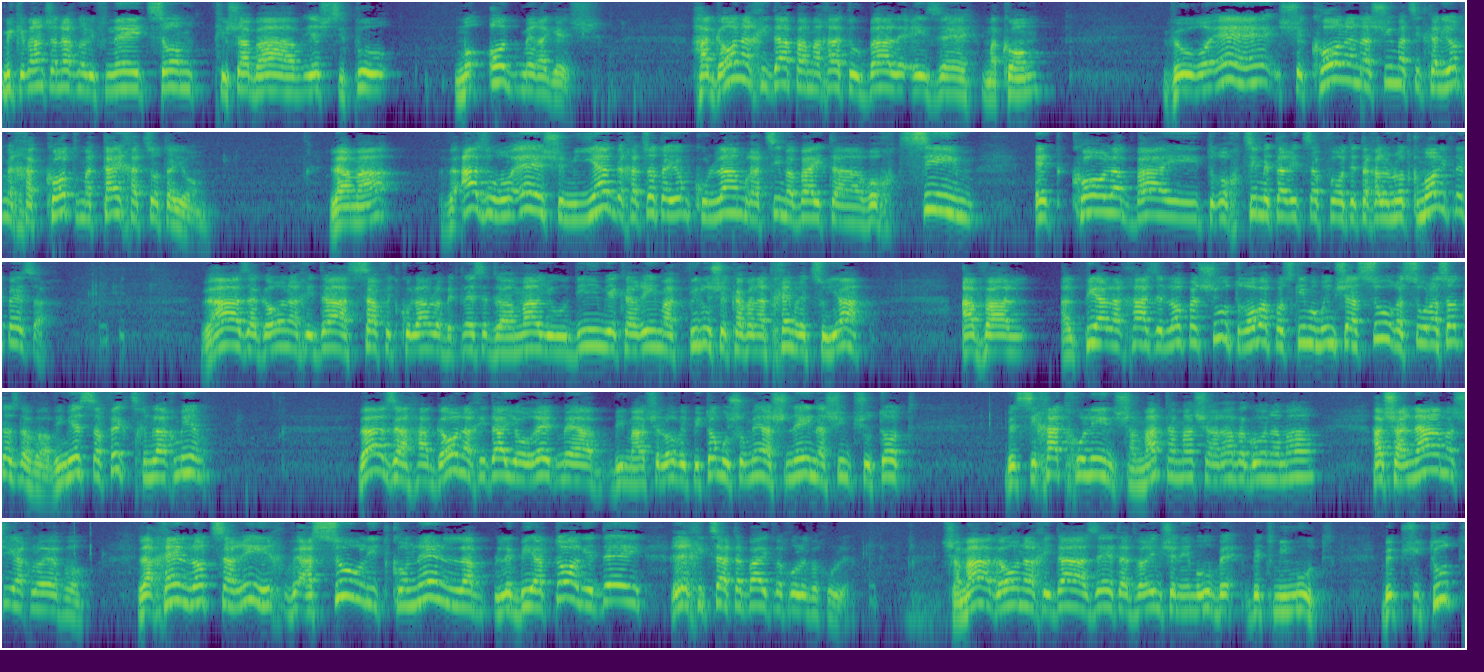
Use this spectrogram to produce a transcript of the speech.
מכיוון שאנחנו לפני צום תשעה באב, יש סיפור מאוד מרגש. הגאון החידה פעם אחת הוא בא לאיזה מקום והוא רואה שכל הנשים הצדקניות מחכות מתי חצות היום. למה? ואז הוא רואה שמיד בחצות היום כולם רצים הביתה, רוחצים את כל הבית, רוחצים את הרצפות, את החלונות, כמו לפני פסח. ואז הגאון החידה אסף את כולם לבית כנסת ואמר יהודים יקרים אפילו שכוונתכם רצויה אבל על פי ההלכה זה לא פשוט. רוב הפוסקים אומרים שאסור אסור לעשות כזה דבר. ואם יש ספק צריכים להחמיר. ואז הגאון החידה יורד מהבימה שלו ופתאום הוא שומע שני נשים פשוטות בשיחת חולין. שמעת מה שהרב הגאון אמר? השנה המשיח לא יבוא לכן לא צריך ואסור להתכונן לביאתו על ידי רחיצת הבית וכולי וכולי. שמע הגאון האחידה הזה את הדברים שנאמרו בתמימות, בפשיטות,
